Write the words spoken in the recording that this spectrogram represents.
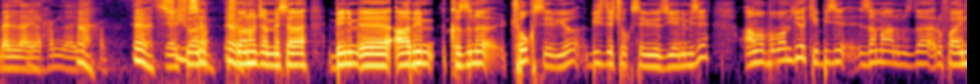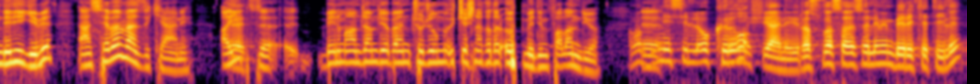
Men la yerham la yerham. Evet. Ya şu an sen, evet. şu an hocam mesela benim e, abim kızını çok seviyor. Biz de çok seviyoruz yeğenimizi. Ama babam diyor ki bizi zamanımızda Rufai'nin dediği gibi yani sevemezdik yani. Ayıptı. E, Benim amcam diyor ben çocuğumu 3 yaşına kadar öpmedim falan diyor. Ama Ee, bir nesille o kırılmış yani. Resulullah sallallahu aleyhi ve sellemin bereketiyle.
